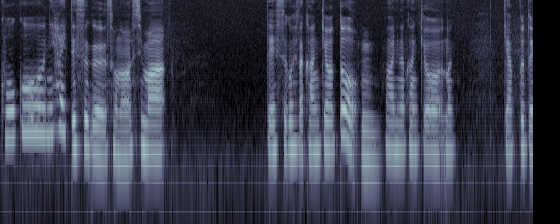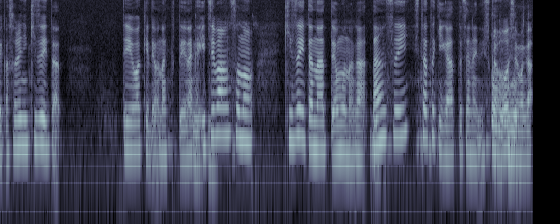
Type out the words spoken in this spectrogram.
高校に入ってすぐその島で過ごした環境とうん。周りの環境のギャップというかそれに気づいたっていうわけではなくてなんか一番その気づいたなって思うのが断水した時があったじゃないですか大島が。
